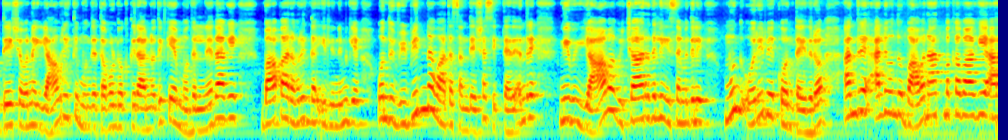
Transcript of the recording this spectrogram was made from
ಉದ್ದೇಶವನ್ನು ಯಾವ ರೀತಿ ಮುಂದೆ ತಗೊಂಡು ಹೋಗ್ತೀರಾ ಅನ್ನೋದಕ್ಕೆ ಮೊದಲನೇದಾಗಿ ಬಾಬಾರವರಿಂದ ಇಲ್ಲಿ ನಿಮಗೆ ಒಂದು ವಿಭಿನ್ನವಾದ ಸಂದೇಶ ಸಿಗ್ತಾ ಇದೆ. ಅಂದರೆ ನೀವು ಯಾವ ವಿಚಾರದಲ್ಲಿ ಈ ಸಮಯದಲ್ಲಿ ಮುಂದುವರಿಬೇಕು ಅಂತ ಇದ್ದೀರೋ, ಅಂದರೆ ಅಲ್ಲಿ ಒಂದು ಭಾವನಾತ್ಮಕವಾಗಿ ಆ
